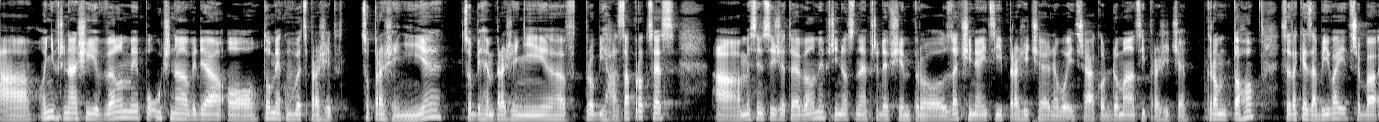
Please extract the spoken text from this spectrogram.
a oni přináší velmi poučná videa o tom, jak vůbec pražit. Co pražení je, co během pražení eh, probíhá za proces a myslím si, že to je velmi přínosné především pro začínající pražiče nebo i třeba jako domácí pražiče. Krom toho se také zabývají třeba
